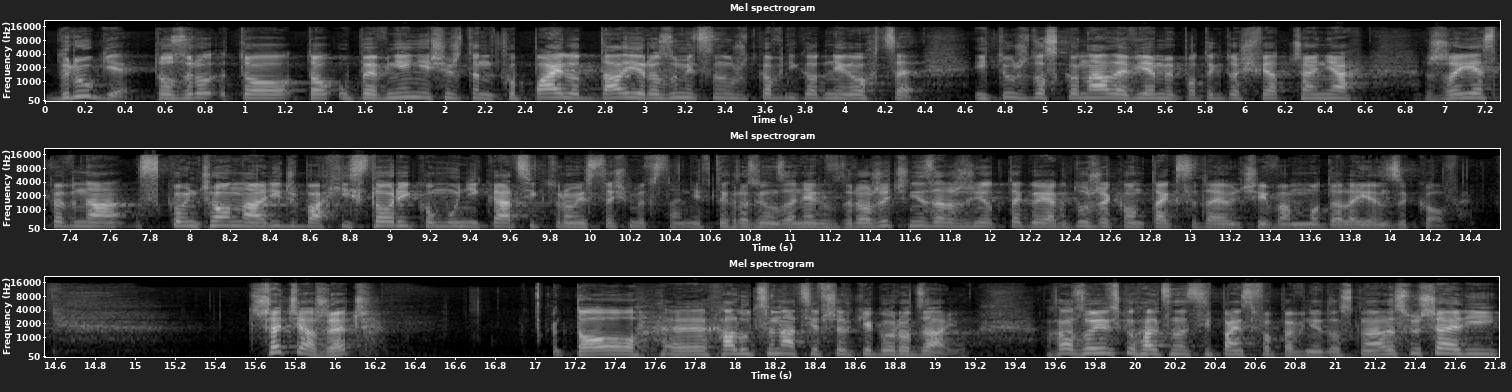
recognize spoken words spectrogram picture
Drugie, to, to, to upewnienie się, że ten copilot dalej rozumie, co ten użytkownik od niego chce. I tu już doskonale wiemy po tych doświadczeniach, że jest pewna skończona liczba historii komunikacji, którą jesteśmy w stanie w tych rozwiązaniach wdrożyć, niezależnie od tego, jak duże konteksty dają dzisiaj wam modele językowe. Trzecia rzecz to e, halucynacje wszelkiego rodzaju. O halucynacjach halucynacji Państwo pewnie doskonale słyszeli.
